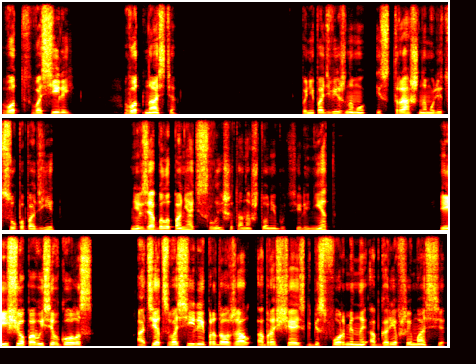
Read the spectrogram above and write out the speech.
Вот Василий, вот Настя». По неподвижному и страшному лицу попадьи Нельзя было понять, слышит она что-нибудь или нет. И еще, повысив голос, отец Василий продолжал, обращаясь к бесформенной обгоревшей массе.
